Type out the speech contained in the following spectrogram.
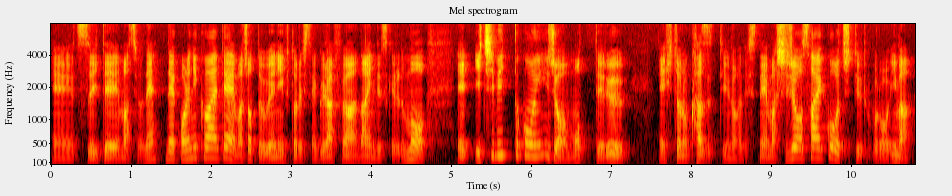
えー続いてますよね。でこれに加えて、まあ、ちょっと上に行くとですねグラフはないんですけれども、えー1ビットコイン以上持ってる人の数っていうのはですね、まあ、史上最高値っていうところを今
